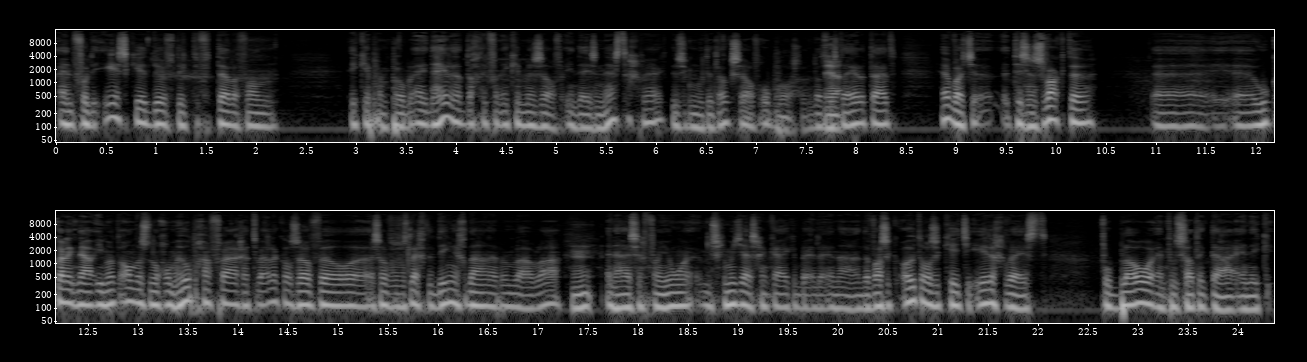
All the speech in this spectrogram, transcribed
En voor de eerste keer durfde ik te vertellen van. Ik heb een probleem. De hele tijd dacht ik van ik heb mezelf in deze nesten gewerkt. Dus ik moet dit ook zelf oplossen. Dat Ja. was de hele tijd. Hè, wat je, het is een zwakte. Eh, eh, hoe kan ik nou iemand anders nog om hulp gaan vragen terwijl ik al zoveel, eh, zoveel slechte dingen gedaan heb en bla bla. Hm. En hij zegt van jongen, misschien moet jij eens gaan kijken bij de NA. En daar was ik ooit al eens een keertje eerder geweest voor blowen. En toen zat ik daar en ik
